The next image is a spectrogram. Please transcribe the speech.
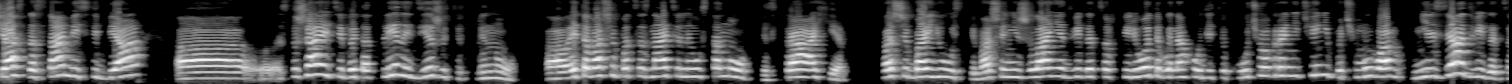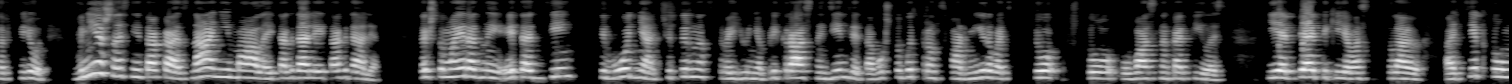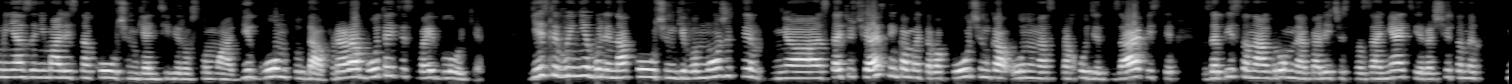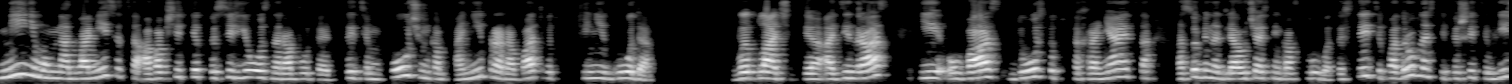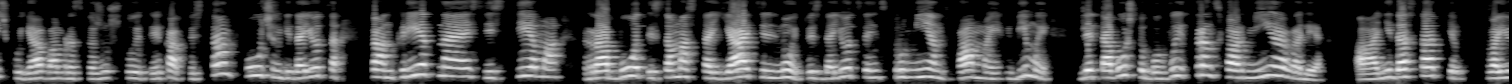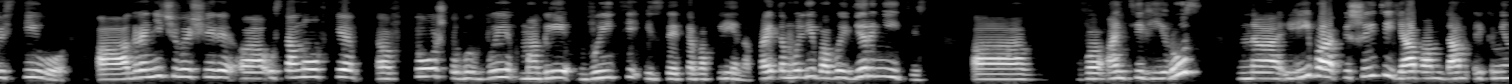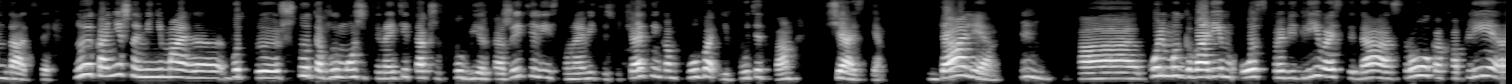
часто сами себя сажаете в этот плен и держите в плену. Это ваши подсознательные установки, страхи, ваши боюзки, ваше нежелание двигаться вперед, и вы находите кучу ограничений, почему вам нельзя двигаться вперед. Внешность не такая, знаний мало и так далее, и так далее. Так что, мои родные, этот день Сегодня, 14 июня, прекрасный день для того, чтобы трансформировать все, что у вас накопилось. И опять-таки я вас отсылаю, а те, кто у меня занимались на коучинге антивирус ума, бегом туда, проработайте свои блоки. Если вы не были на коучинге, вы можете а, стать участником этого коучинга. Он у нас проходит в записи. Записано огромное количество занятий, рассчитанных минимум на два месяца. А вообще те, кто серьезно работает с этим коучингом, они прорабатывают в течение года. Вы платите один раз, и у вас доступ сохраняется, особенно для участников клуба. То есть все эти подробности пишите в личку, я вам расскажу, что это и как. То есть там в коучинге дается конкретная система работы самостоятельной, то есть дается инструмент вам, мои любимые, для того, чтобы вы трансформировали а, недостатки в свою силу, ограничивающие а, установки а, в то, чтобы вы могли выйти из этого плена. Поэтому либо вы вернитесь а, в антивирус, либо пишите, я вам дам рекомендации. Ну и, конечно, минималь... Э, вот э, что-то вы можете найти также в клубе яркожителей, становитесь участником клуба и будет вам счастье. Далее, а, коль мы говорим о справедливости, да, о сроках, о плен,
